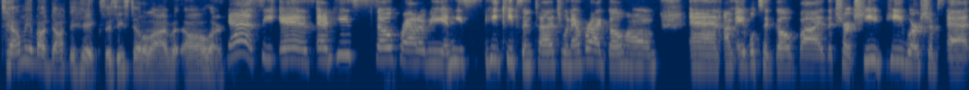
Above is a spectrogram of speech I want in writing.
tell me about Dr. Hicks. Is he still alive at all? Or yes, he is, and he's so proud of me. And he's he keeps in touch whenever I go home, and I'm able to go by the church he he worships at.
